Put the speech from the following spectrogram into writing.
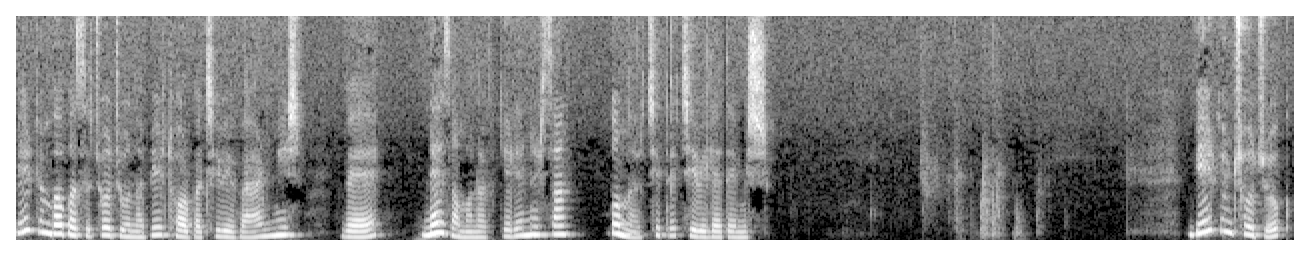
Bir gün babası çocuğuna bir torba çivi vermiş ve ne zaman öfkelenirsen bunları çite çivile demiş. Bir gün çocuk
